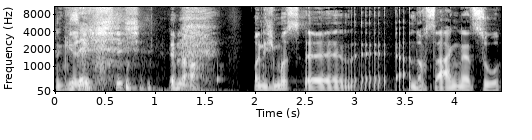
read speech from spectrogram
Richtig. genau. Und ich muss äh, noch sagen dazu,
